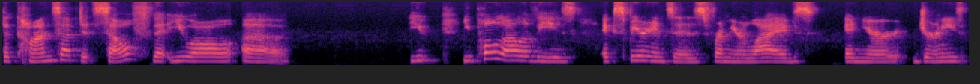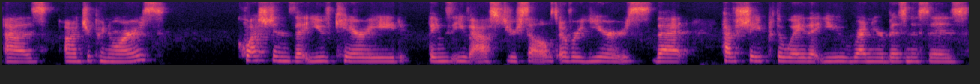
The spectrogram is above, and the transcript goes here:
the concept itself that you all uh, you you pulled all of these experiences from your lives and your journeys as entrepreneurs questions that you've carried things that you've asked yourselves over years that have shaped the way that you run your businesses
